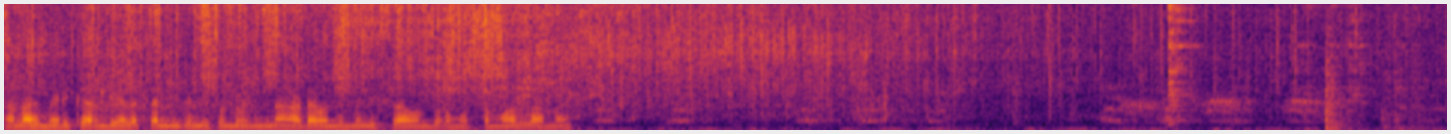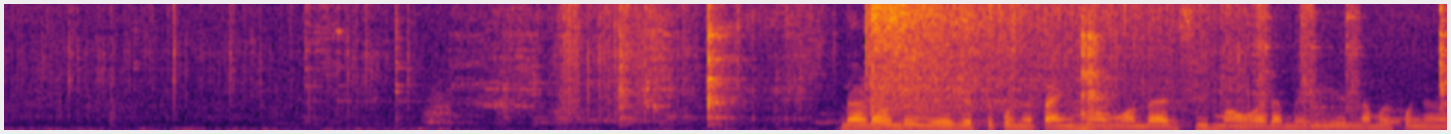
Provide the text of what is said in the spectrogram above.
நல்லா இதுமாரி கரண்டியால் தள்ளி தள்ளி கொண்டு வந்தீங்கன்னா அடை வந்து மெலிசாக வந்துடும் மொத்தமாக இல்லாமல் இந்த அடை வந்து வேகிறதுக்கு கொஞ்சம் டைம் ஆகும். அந்த அரிசி மாவு அடை மாரி இல்லாமல் கொஞ்சம்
